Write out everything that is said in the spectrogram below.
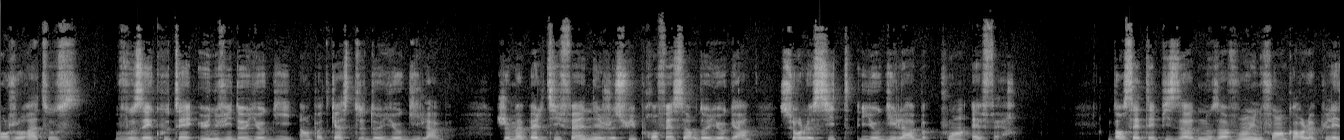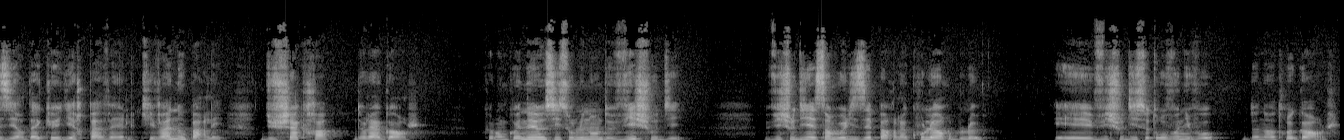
Bonjour à tous. Vous écoutez Une vie de yogi, un podcast de Yogi Lab. Je m'appelle Tiffen et je suis professeur de yoga sur le site yogilab.fr. Dans cet épisode, nous avons une fois encore le plaisir d'accueillir Pavel qui va nous parler du chakra de la gorge, que l'on connaît aussi sous le nom de Vishuddhi. Vishuddhi est symbolisé par la couleur bleue et Vishuddhi se trouve au niveau de notre gorge.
